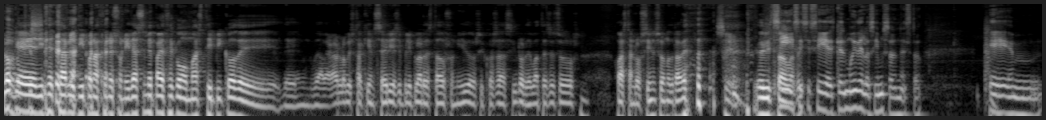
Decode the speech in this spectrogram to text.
lo que dice Charlie tipo Naciones Unidas sí me parece como más típico de, de, de haberlo visto aquí en series y películas de Estados Unidos y cosas así, los debates esos, o hasta en Los Simpson otra vez. Sí. He visto algo Sí, así. sí, sí, sí, es que es muy de los Simpsons esto. Em,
